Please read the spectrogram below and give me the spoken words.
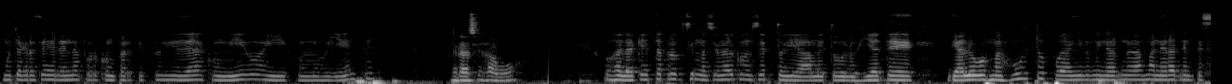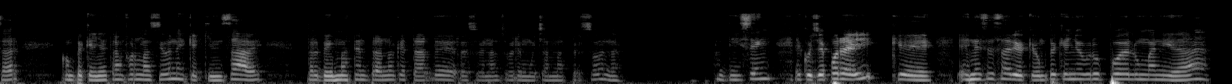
Muchas gracias Elena por compartir tus ideas conmigo y con los oyentes. Gracias a vos. Ojalá que esta aproximación al concepto y a metodologías de diálogos más justos puedan iluminar nuevas maneras de empezar con pequeñas transformaciones que, quién sabe, tal vez más temprano que tarde resuenan sobre muchas más personas. Dicen, escuché por ahí que es necesario que un pequeño grupo de la humanidad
